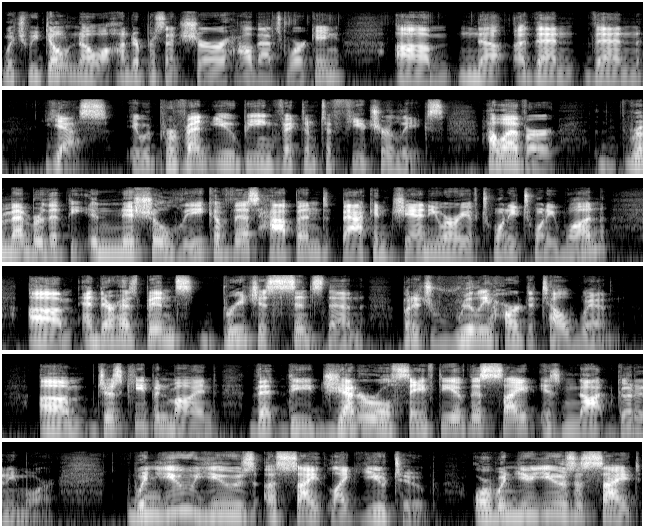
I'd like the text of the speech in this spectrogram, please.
which we don't know 100% sure how that's working, um, no, uh, then then yes, it would prevent you being victim to future leaks. However, remember that the initial leak of this happened back in January of 2021, um, and there has been breaches since then, but it's really hard to tell when um, just keep in mind that the general safety of this site is not good anymore. When you use a site like YouTube, or when you use a site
